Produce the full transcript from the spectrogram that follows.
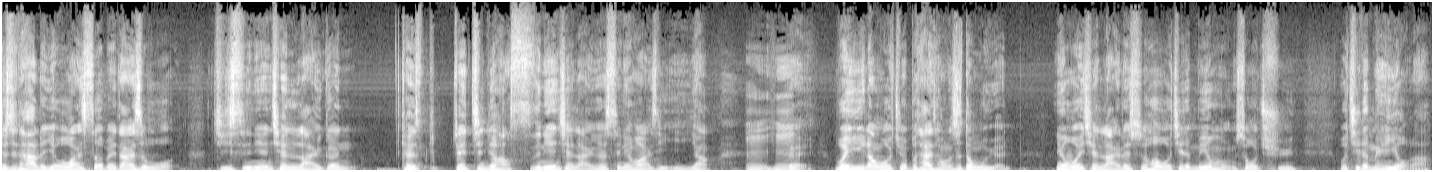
就是它的游玩设备，大概是我几十年前来跟，可是最近就好十年前来跟十年后还是一样。嗯哼。对，唯一让我觉得不太同的是动物园，因为我以前来的时候，我记得没有猛兽区，我记得没有啦。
